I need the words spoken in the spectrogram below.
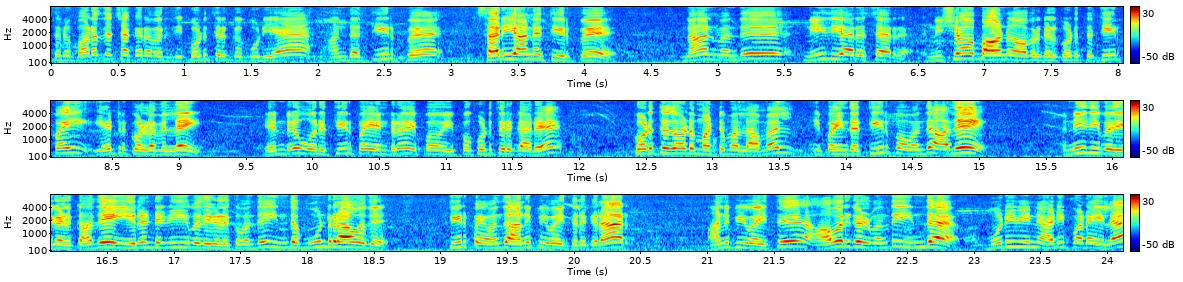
திரு பரத சக்கரவர்த்தி கொடுத்திருக்கக்கூடிய அந்த தீர்ப்பு சரியான தீர்ப்பு. நான் வந்து நீதியரசர் நிஷா பானு அவர்கள் கொடுத்த தீர்ப்பை ஏற்றுக்கொள்ளவில்லை என்று ஒரு தீர்ப்பை என்று இப்போ இப்போ கொடுத்துருக்காரு. கொடுத்ததோடு மட்டுமல்லாமல் இப்போ இந்த தீர்ப்பை வந்து அதே நீதிபதிகளுக்கு அதே இரண்டு நீதிபதிகளுக்கு வந்து இந்த மூன்றாவது தீர்ப்பை வந்து அனுப்பி வைத்திருக்கிறார். அனுப்பி வைத்து அவர்கள் வந்து இந்த முடிவின் அடிப்படையில்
